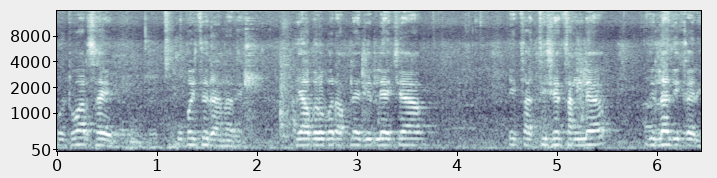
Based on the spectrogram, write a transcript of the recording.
पटवार साहेब उपस्थित राहणार आहे याबरोबर आपल्या जिल्ह्याच्या एक अतिशय चांगल्या जिल्हाधिकारी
